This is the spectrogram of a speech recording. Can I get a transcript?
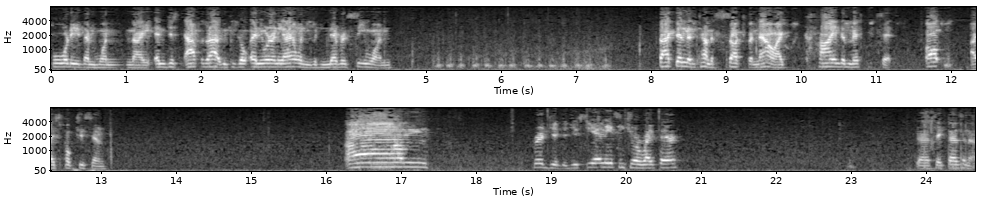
forty of them one night, and just after that, we could go anywhere on the island. You would never see one. Back then, it kind of sucked, but now I kind of miss it. Oh, I spoke too soon. Um, Frigid, did you see any since you were right there? Gonna take that as a no.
